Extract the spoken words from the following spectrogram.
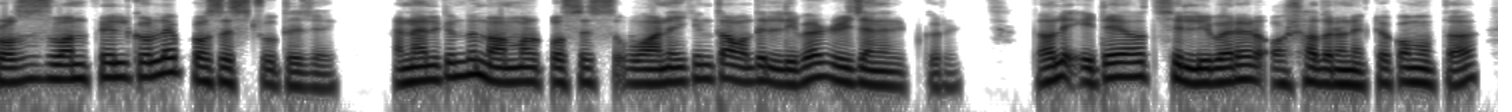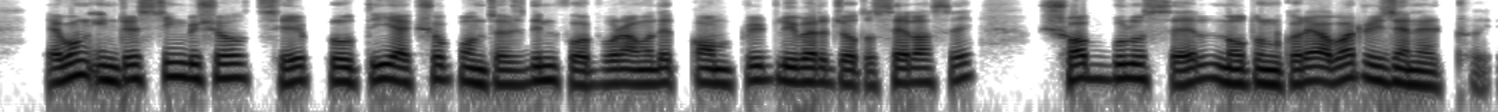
প্রসেস ওয়ান ফেল করলে প্রসেস টুতে যায়। আর নাহলে কিন্তু নর্মাল প্রসেস ওয়ানে কিন্তু আমাদের লিভার রিজেনারেট করে। তাহলে এটাই হচ্ছে লিভারের অসাধারণ একটা ক্ষমতা এবং ইন্টারেস্টিং বিষয় হচ্ছে প্রতি ১৫০ দিন পর, পর আমাদের কমপ্লিট লিভারের যত সেল আছে সবগুলো সেল নতুন করে আবার রিজেনারেট হয়।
